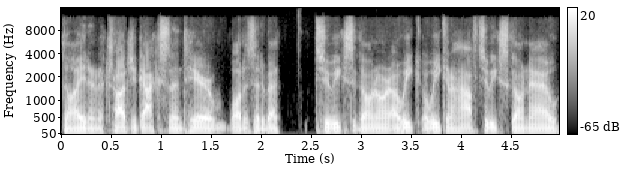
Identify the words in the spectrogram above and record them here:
died in a tragic accident here. What is it about two weeks ago or a week a week and a half two weeks ago now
